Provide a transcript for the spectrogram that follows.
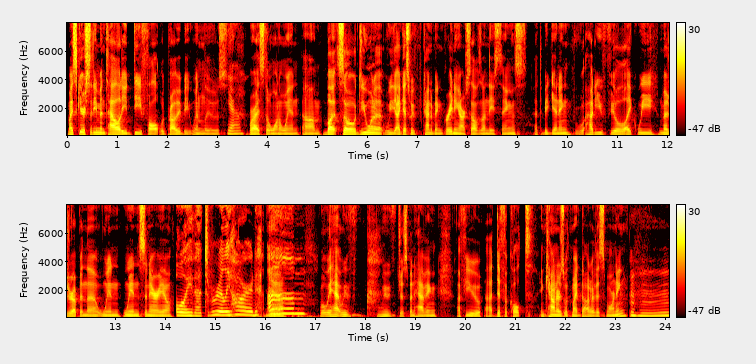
my scarcity mentality default would probably be win lose, yeah where I still want to win. Um, but so do you want to? We I guess we've kind of been grading ourselves on these things at the beginning. How do you feel like we measure up in the win win scenario? Oi, that's really hard Yeah. um Well, we had we've we've just been having a few uh, difficult encounters with my daughter this morning. mm-hmm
